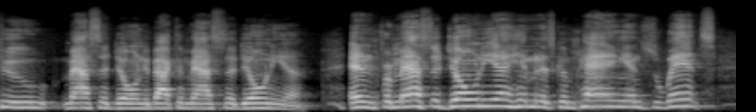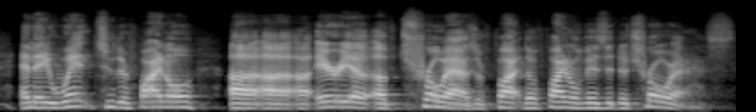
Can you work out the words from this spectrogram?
to Macedonia, back to Macedonia. And from Macedonia, him and his companions went, and they went to their final uh, uh, uh, area of Troas, or fi- the final visit to Troas.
